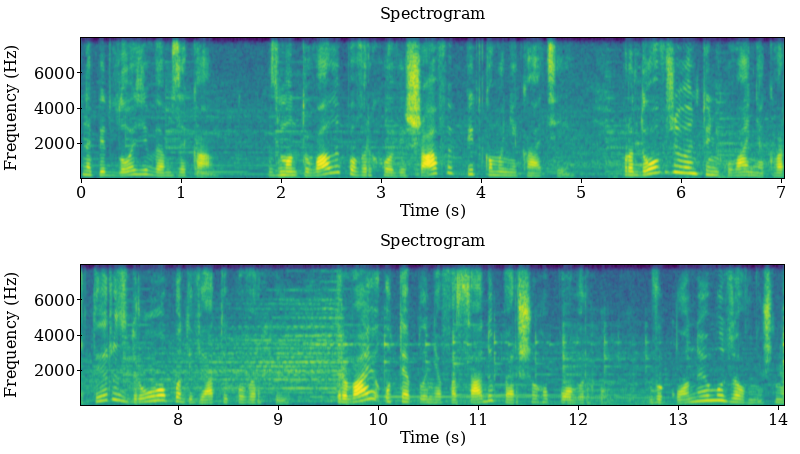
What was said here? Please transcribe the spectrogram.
на підлозі в МЗК. Змонтували поверхові шафи під комунікації. Продовжуємо тонькування квартир з 2 по 9 поверхи. Триває утеплення фасаду першого поверху. Виконуємо зовнішню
